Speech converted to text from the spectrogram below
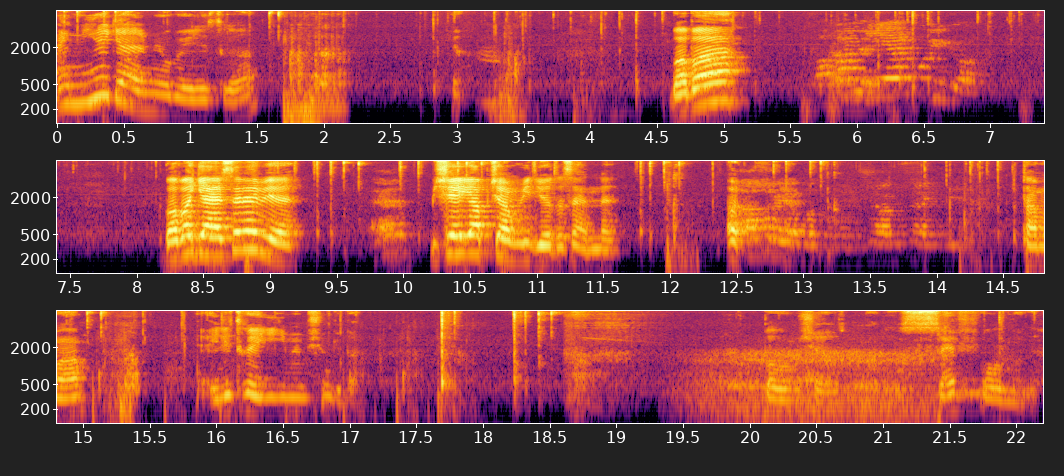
E niye gelmiyor böyle sıra? Ya. Baba. Baba gelsene bir. Bir şey yapacağım videoda sende. Tamam. Elitra'yı giymemişim ki ben. Babamı çağırdım. Sef olmadı.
